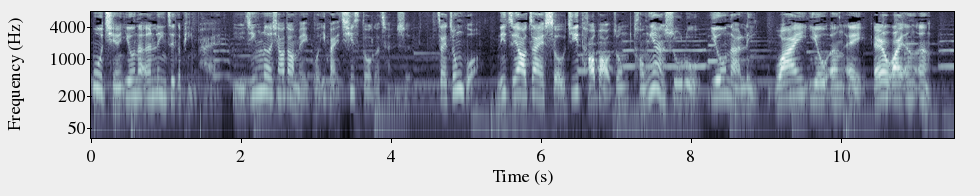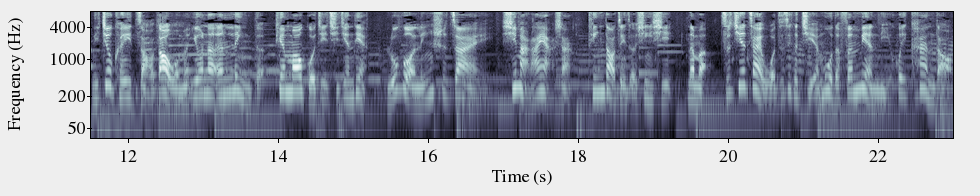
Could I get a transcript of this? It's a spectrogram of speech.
目前 Yuna N Lin 这个品牌已经热销到美国一百七十多个城市。在中国，你只要在手机淘宝中同样输入 Yuna Lin Y U N A L Y N N，你就可以找到我们 Yuna N Lin 的天猫国际旗舰店。如果您是在喜马拉雅上听到这则信息，那么直接在我的这个节目的封面，你会看到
